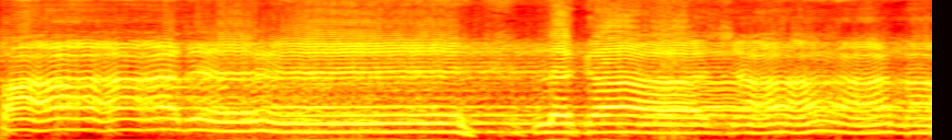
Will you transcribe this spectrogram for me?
پار لگا جانا۔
